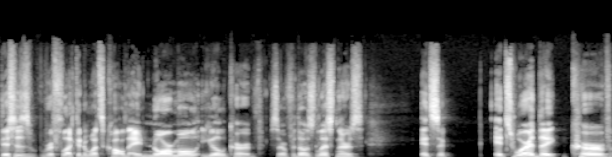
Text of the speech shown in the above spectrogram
This is reflected in what's called a normal yield curve. So for those listeners, it's a it's where the curve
